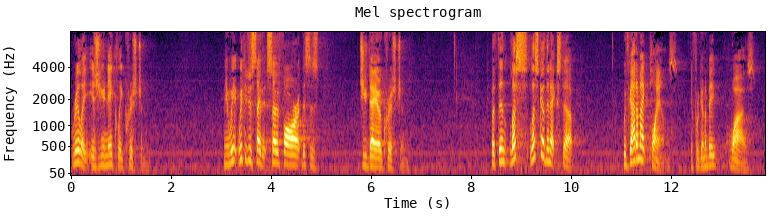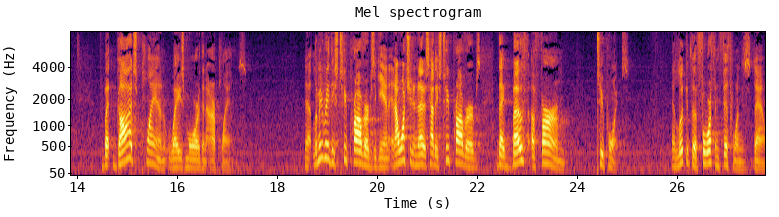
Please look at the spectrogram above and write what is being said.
really is uniquely Christian. I mean, we, we could just say that so far this is Judeo Christian. But then let's, let's go the next step. We've got to make plans if we're going to be wise. But God's plan weighs more than our plans. Now, let me read these two proverbs again, and I want you to notice how these two proverbs they both affirm two points. And look at the fourth and fifth ones down.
